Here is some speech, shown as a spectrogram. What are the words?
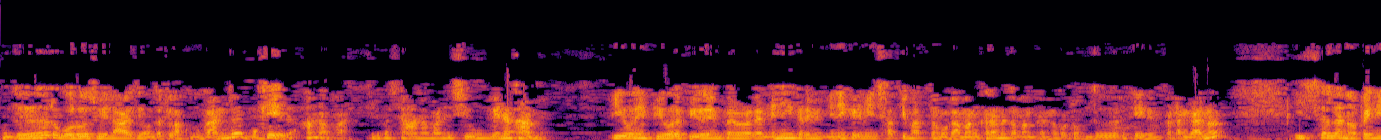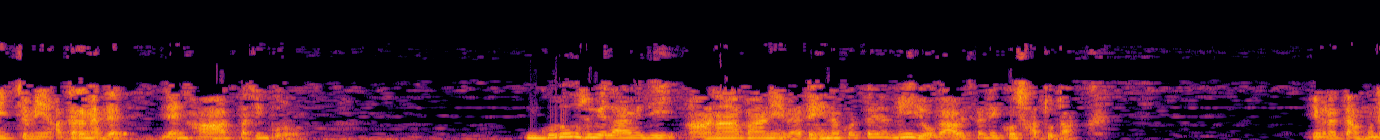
හොඳට ගොරෝසු වෙලාවේදී හොඳට ලකුණු ගන්න මොකේද? ආනාපාන. ඊට පස්සේ ආනාපානෙ සිවුම් වෙනකම් පියවරෙන් පියවර පියවරෙන් පියවර මෙනෙහි කරමින් මෙනෙහි කරමින් සතිමත්වම ගමන් කරන ගමන් කරනකොට හොඳට තේරෙන්න පටන් ගන්නවා. ඉස්සල්ලා නොපෙනිච්ච මේ අතරමැද දැන් හාත්පසින් පුරවන. ගුරුසු වෙලාවේදී ආනාපානේ වැටෙනකොට මේ යෝගාවචරයට එක්ක සතුටක් එහෙම නැත්නම් හොඳ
